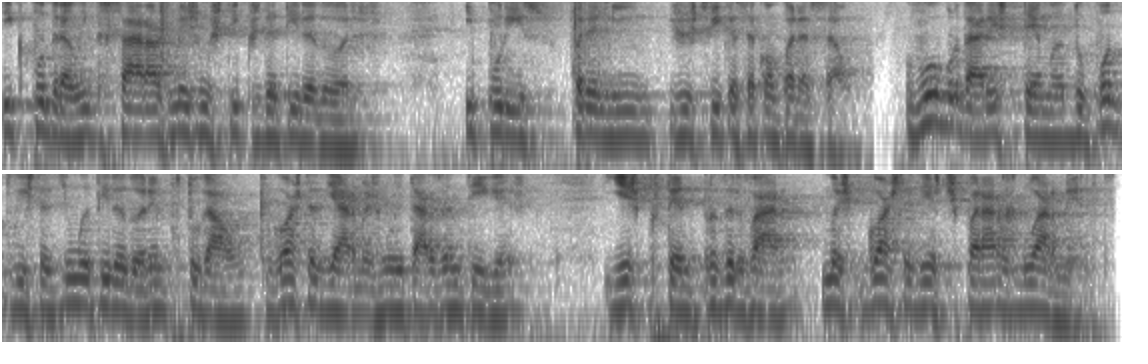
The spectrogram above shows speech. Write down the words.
e que poderão interessar aos mesmos tipos de atiradores, e por isso, para mim, justifica-se a comparação. Vou abordar este tema do ponto de vista de um atirador em Portugal que gosta de armas militares antigas e as pretende preservar, mas que gosta de as disparar regularmente.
